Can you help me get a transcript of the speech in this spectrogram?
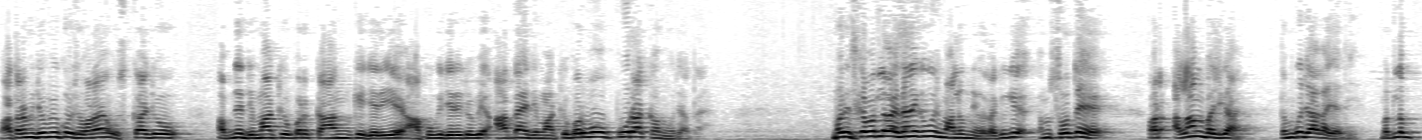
वातावरण में जो भी कुछ हो रहा है, उसका जो अपने दिमाग के ऊपर, कान के ज़रिए, आँखों के ज़रिए जो भी आता है दिमाग के ऊपर, वो पूरा कम हो जाता है। मगर इसका मतलब ऐसा नहीं कि कुछ मालूम नहीं होता, क्योंकि हम सोते हैं और अलार्म बज गया तो हमको जाग आ जाती है। मतलब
